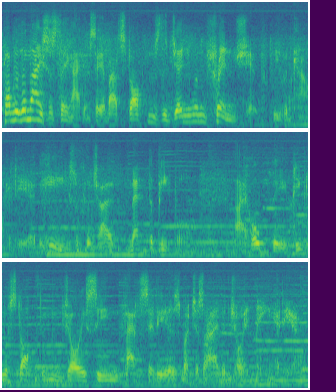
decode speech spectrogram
Probably the nicest thing I can say about Stockton is the genuine friendship we've encountered here, the ease with which I've met the people. I hope the people of Stockton enjoy seeing Fat City as much as I've enjoyed making it here.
